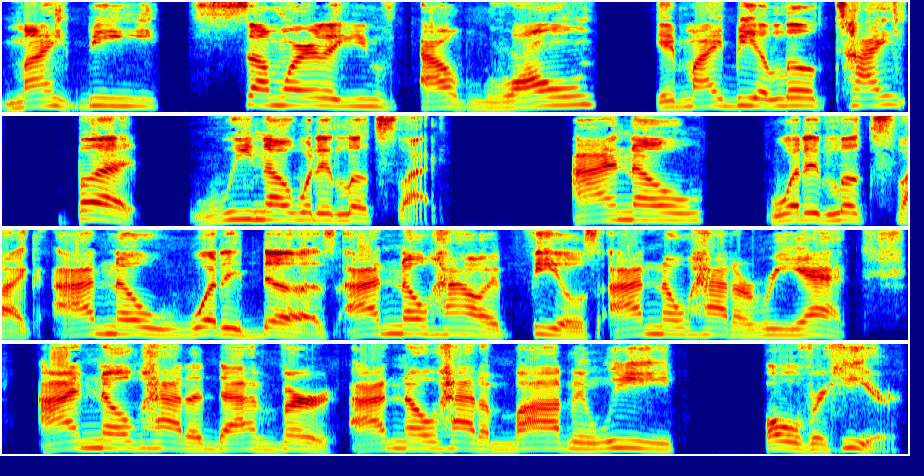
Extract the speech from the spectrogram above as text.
might be somewhere that you've outgrown. It might be a little tight, but we know what it looks like. I know what it looks like. I know what it does. I know how it feels. I know how to react. I know how to divert. I know how to bob and weave over here.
